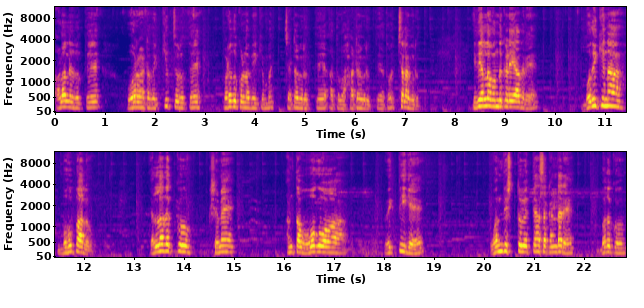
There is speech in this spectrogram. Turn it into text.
ಅಳಲಿರುತ್ತೆ, ಹೋರಾಟದ ಕಿಚ್ಚಿರುತ್ತೆ, ಪಡೆದುಕೊಳ್ಳಬೇಕೆಂಬ ಚಟವಿರುತ್ತೆ ಅಥವಾ ಹಠವಿರುತ್ತೆ ಅಥವಾ ಛಲವಿರುತ್ತೆ. ಇದೆಲ್ಲ ಒಂದು ಕಡೆಯಾದರೆ ಬದುಕಿನ ಬಹುಪಾಲು ಎಲ್ಲದಕ್ಕೂ ಕ್ಷಮೆ ಅಂತ ಹೋಗುವ ವ್ಯಕ್ತಿಗೆ ಒಂದಿಷ್ಟು ವ್ಯತ್ಯಾಸ ಕಂಡರೆ ಬದುಕು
